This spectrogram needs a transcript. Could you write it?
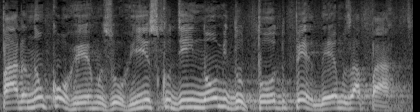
para não corrermos o risco de, em nome do todo, perdermos a parte.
